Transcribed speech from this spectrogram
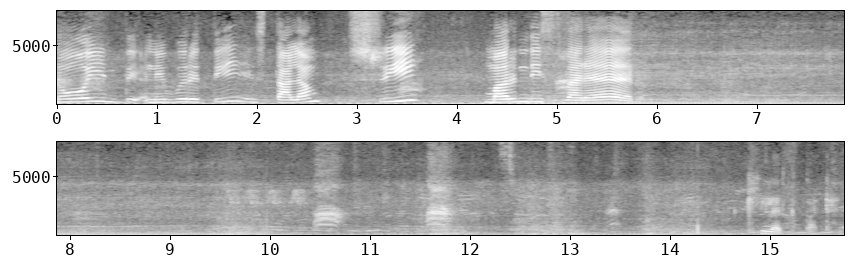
நோய் நிவிருத்தி ஸ்தலம் ஸ்ரீ மருந்தீஸ்வரர். கீழே இருக்கு காட்டுறேன்.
